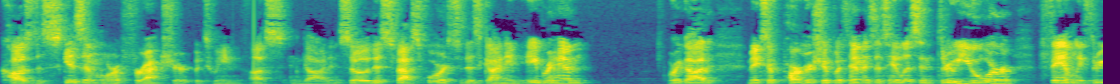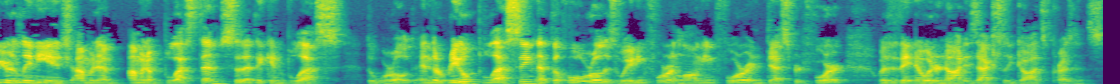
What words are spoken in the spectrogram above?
caused a schism or a fracture between us and God. And so this fast forwards to this guy named Abraham, where God makes a partnership with him and says, "Hey, listen, through your family, through your lineage, I'm going to I'm going to bless them so that they can bless the world." And the real blessing that the whole world is waiting for and longing for and desperate for, whether they know it or not, is actually God's presence.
